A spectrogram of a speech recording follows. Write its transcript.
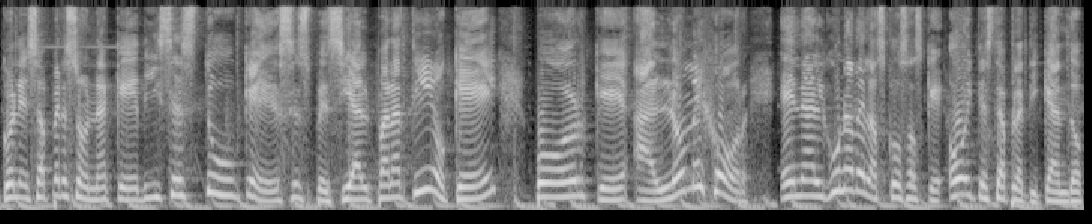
con esa persona que dices tú que es especial para ti, ¿ok? Porque a lo mejor en alguna de las cosas que hoy te está platicando,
